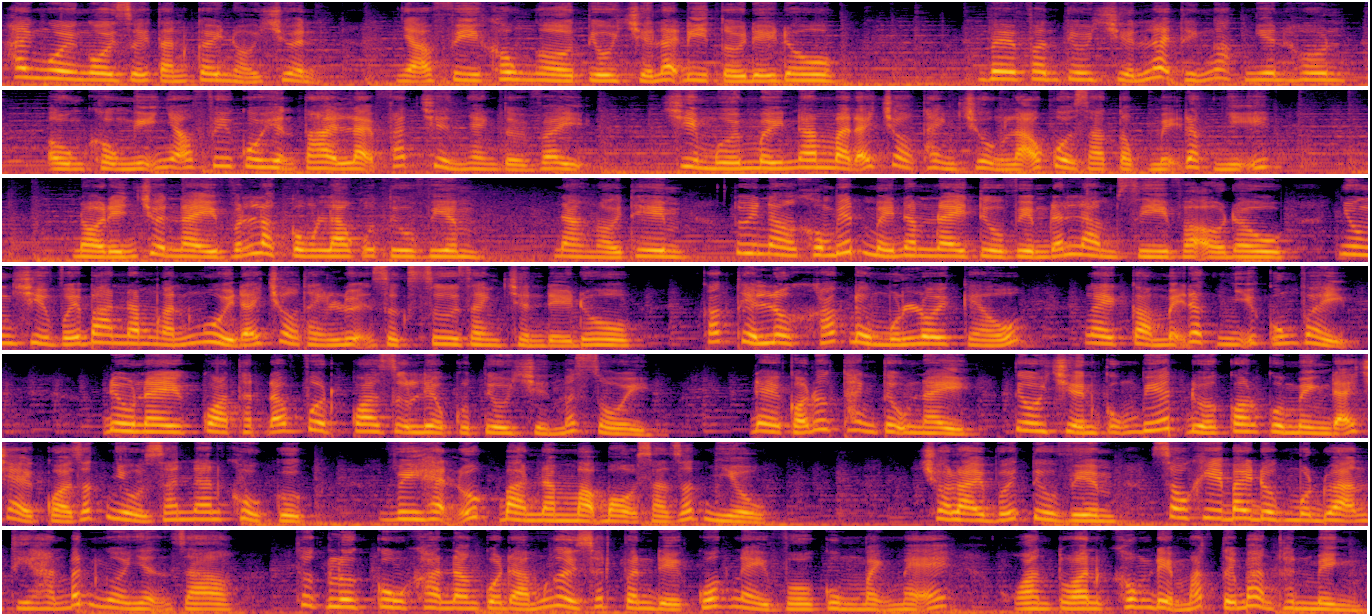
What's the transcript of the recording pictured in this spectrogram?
Hai người ngồi dưới tán cây nói chuyện. Nhã Phi không ngờ Tiêu Chiến lại đi tới đế đô. Về phần Tiêu Chiến lại thấy ngạc nhiên hơn, Ông không nghĩ Nhã Phi của hiện tại lại phát triển nhanh tới vậy, chỉ mới mấy năm mà đã trở thành trưởng lão của gia tộc Mễ Đặc Nhĩ. Nói đến chuyện này vẫn là công lao của Tiêu Viêm. Nàng nói thêm, tuy nàng không biết mấy năm nay Tiêu Viêm đã làm gì và ở đâu, nhưng chỉ với 3 năm ngắn ngủi đã trở thành luyện dược sư danh trần đế đô. Các thế lực khác đều muốn lôi kéo, ngay cả Mễ Đặc Nhĩ cũng vậy. Điều này quả thật đã vượt qua dự liệu của Tiêu Chiến mất rồi. Để có được thành tựu này, Tiêu Chiến cũng biết đứa con của mình đã trải qua rất nhiều gian nan khổ cực, vì hẹn ước 3 năm mà bỏ ra rất nhiều. Trở lại với tiêu viêm, sau khi bay được một đoạn thì hắn bất ngờ nhận ra thực lực cùng khả năng của đám người xuất vân đế quốc này vô cùng mạnh mẽ, hoàn toàn không để mắt tới bản thân mình.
